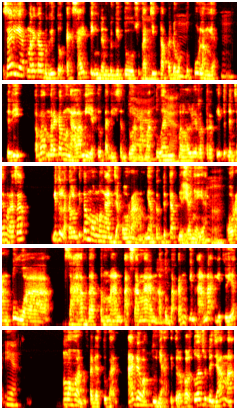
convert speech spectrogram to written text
saya lihat mereka begitu exciting dan begitu sukacita pada Hmm. waktu pulang ya. Mm-mm. Jadi apa mereka mengalami itu tadi sentuhan Iya. rahmat Tuhan Iya. melalui retret itu dan saya merasa gitulah kalau kita mau mengajak orang yang terdekat biasanya ya Mm-mm. orang tua, sahabat, teman, pasangan, atau Hmm. bahkan mungkin anak gitu ya, Iya. mohon pada Tuhan. Ada waktunya gitu loh. Kalau Tuhan sudah jamah,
